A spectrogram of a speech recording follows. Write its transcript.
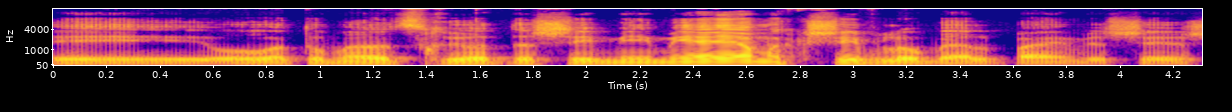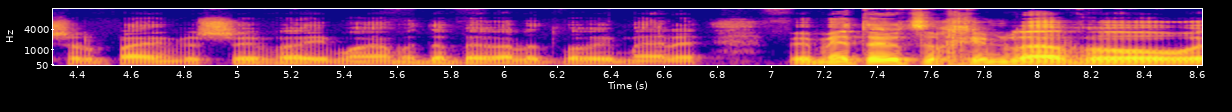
אה, או את אומרת זכויות נשים, מי, מי היה מקשיב לו ב-2006, 2007, אם הוא היה מדבר על הדברים האלה? באמת היו צריכים לעבור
